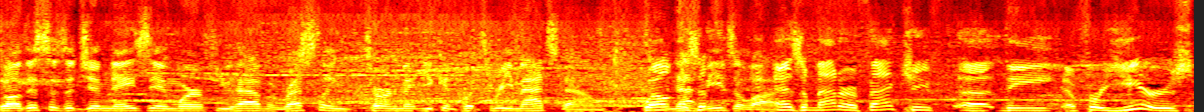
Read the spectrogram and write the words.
Well, this is a gymnasium where if you have a wrestling tournament, you can put three mats down. Well, and that a, means a lot. As a matter of fact, Chief, uh, the uh, for years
